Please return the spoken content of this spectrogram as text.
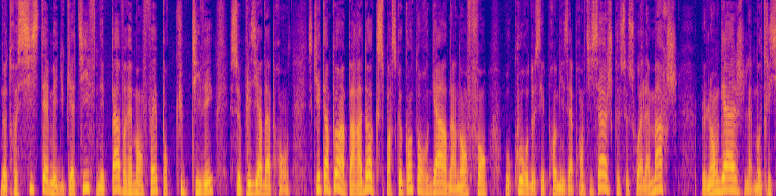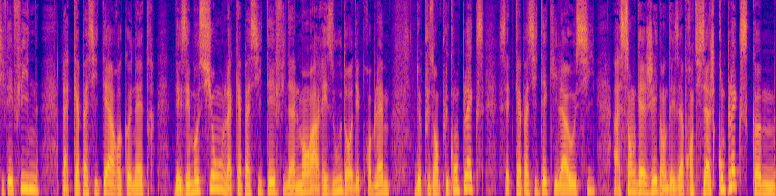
Notre système éducatif n'est pas vraiment fait pour cultiver ce plaisir d'apprendre. Ce qui est un peu un paradoxe, parce que quand on regarde un enfant au cours de ses premiers apprentissages, que ce soit la marche, le langage, la motricité fine, la capacité à reconnaître des émotions, la capacité finalement à résoudre des problèmes de plus en plus complexes, cette capacité qu'il a aussi à s'engager dans des apprentissages complexes comme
